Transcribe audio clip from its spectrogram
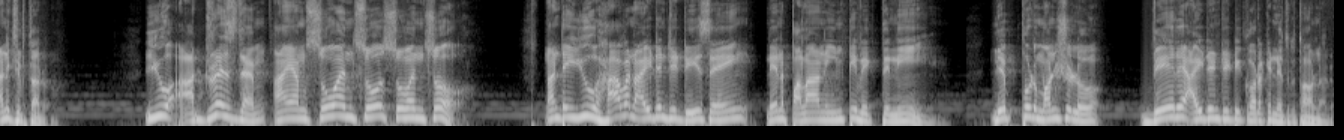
అని చెప్తారు. You address them I so and so so and so అంటే you have an identity saying నేను పలానా ఇంటి వ్యక్తిని. ఎప్పుడు మనుషులు వేరే ఐడెంటిటీ కొరకే వెతుకుతూ ఉన్నారు.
